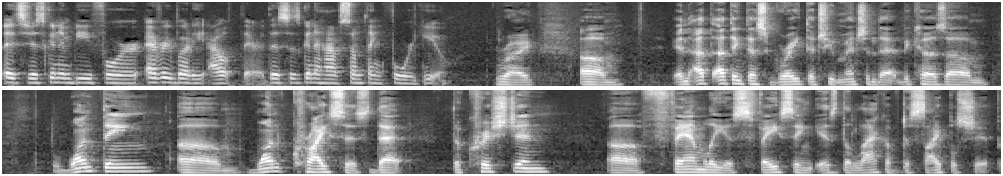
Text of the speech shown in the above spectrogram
it's just going to be for everybody out there. This is going to have something for you. Right. Um and I I think that's great that you mentioned that because um one thing um, one crisis that the Christian uh, family is facing is the lack of discipleship.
